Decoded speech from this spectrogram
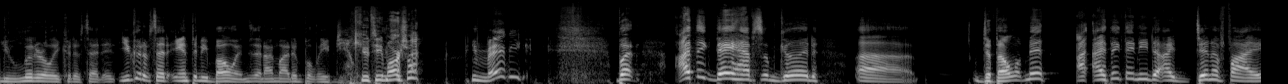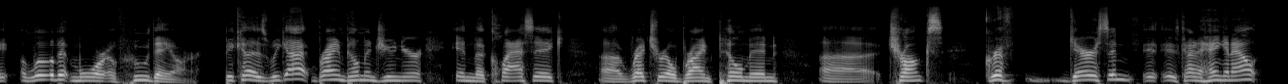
You literally could have said it. You could have said Anthony Bowens, and I might have believed you. QT Marshall? Maybe. But I think they have some good uh, development. I, I think they need to identify a little bit more of who they are because we got Brian Pillman Jr. in the classic uh, retro Brian Pillman uh, trunks. Griff Garrison is, is kind of hanging out,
